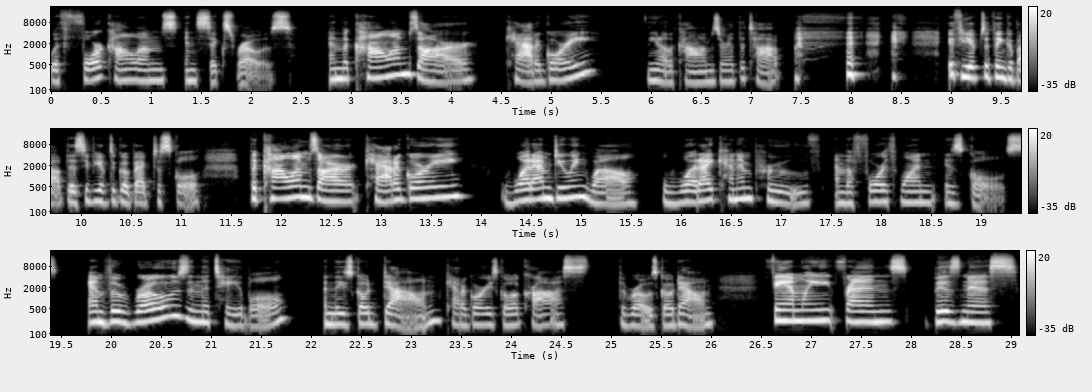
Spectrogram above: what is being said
with four columns and six rows. And the columns are category, you know, the columns are at the top. if you have to think about this, if you have to go back to school, the columns are category, what I'm doing well, what I can improve, and the fourth one is goals. And the rows in the table, and these go down, categories go across, the rows go down family, friends, business,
